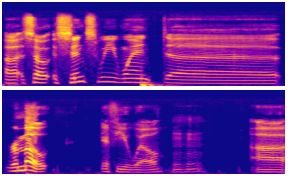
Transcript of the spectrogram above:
Uh, so since we went uh, remote, if you will, Mhm. uh,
